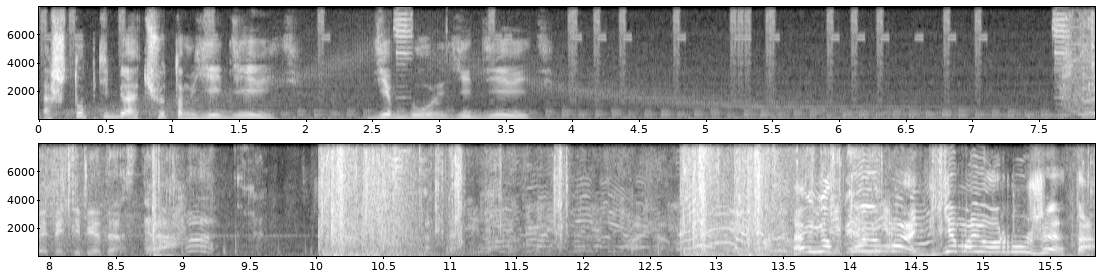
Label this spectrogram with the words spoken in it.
А чтоб тебя, что там Е9? Где было Е9? Что это тебе даст? А ёб твою мать, где мое оружие-то?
